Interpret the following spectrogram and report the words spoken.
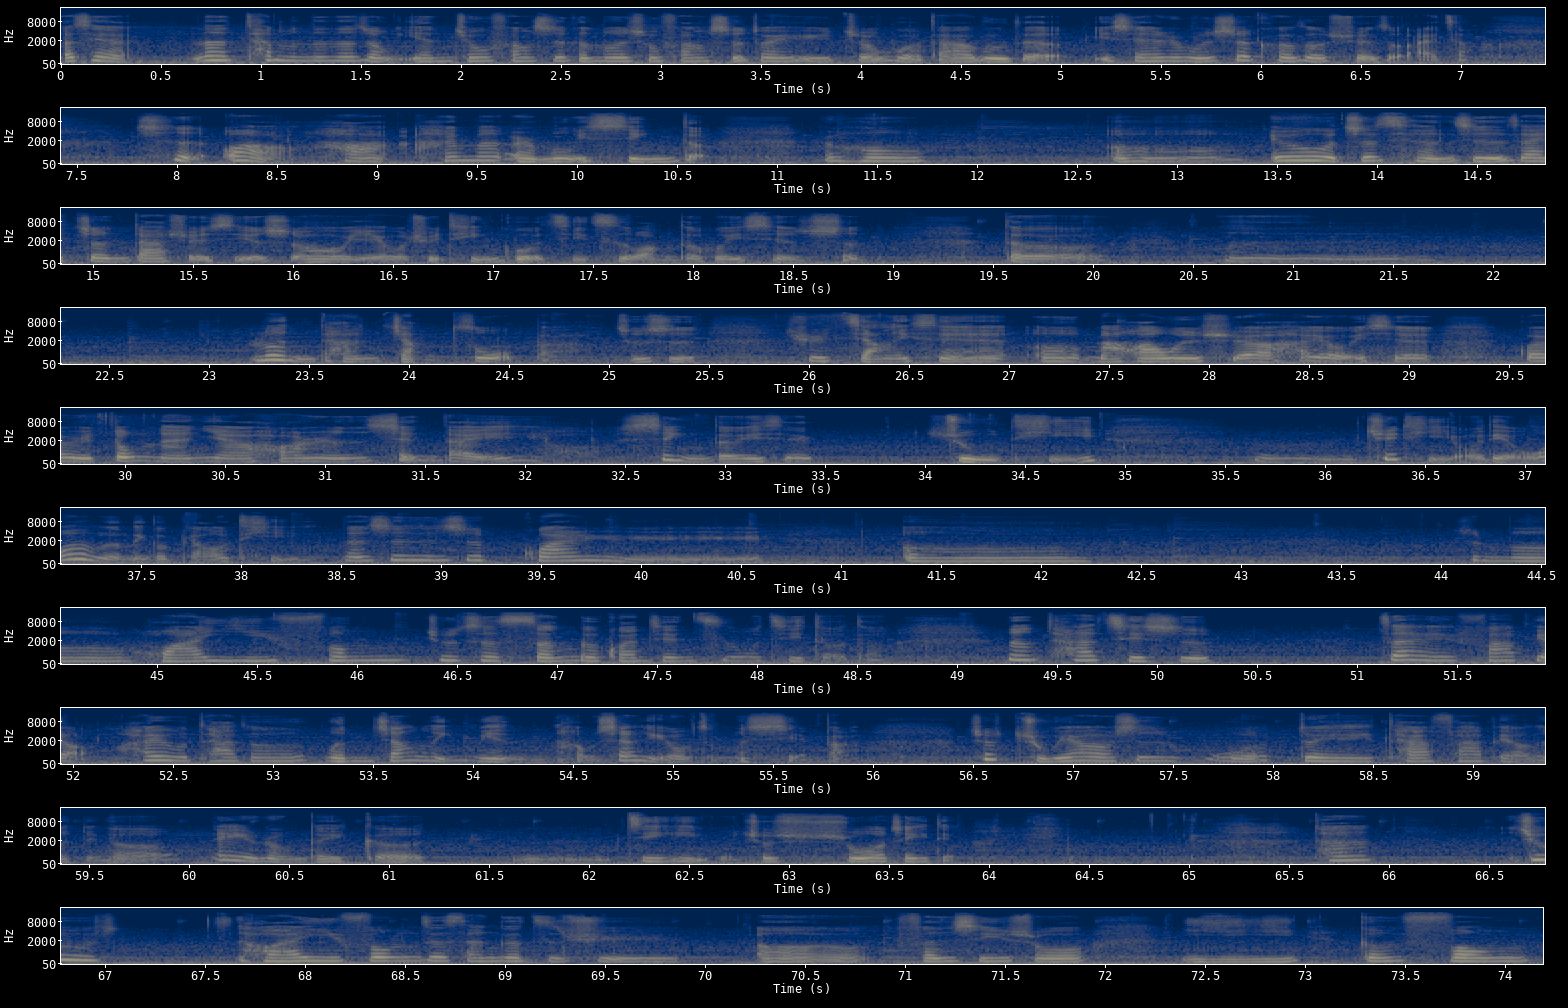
而且那他们的那种研究方式跟论述方式，对于中国大陆的一些人文社科的学者来讲，是哇，还还蛮耳目一新的，然后。嗯，因为我之前其实，在正大学习的时候，也有去听过几次王德辉先生的嗯论坛讲座吧，就是去讲一些呃马华文学啊，还有一些关于东南亚华人现代性的一些主题。嗯，具体有点忘了那个标题，但是是关于，嗯，什么华夷风，就这三个关键字我记得的。那他其实，在发表还有他的文章里面，好像也有这么写吧。就主要是我对他发表的那个内容的一个嗯记忆，我就说这一点。他就怀疑“风”这三个字去呃分析说，疑跟风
